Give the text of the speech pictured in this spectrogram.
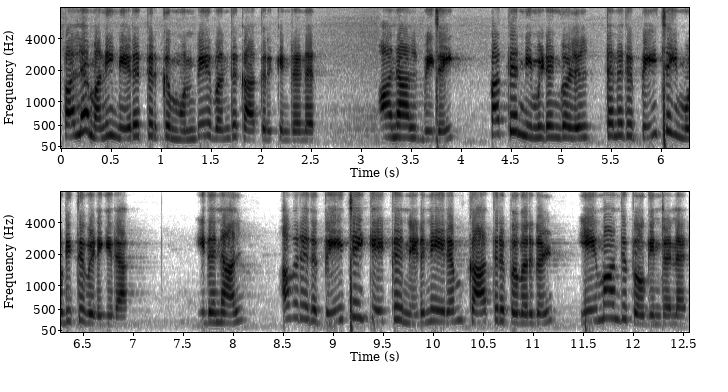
பல மணி நேரத்திற்கு முன்பே வந்து காத்திருக்கின்றனர். ஆனால் விஜய் பத்து நிமிடங்களில் தனது பேச்சை முடித்து விடுகிறார். இதனால் அவரது பேச்சை கேட்க நெடுநேரம் காத்திருப்பவர்கள் ஏமாந்து போகின்றனர்.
